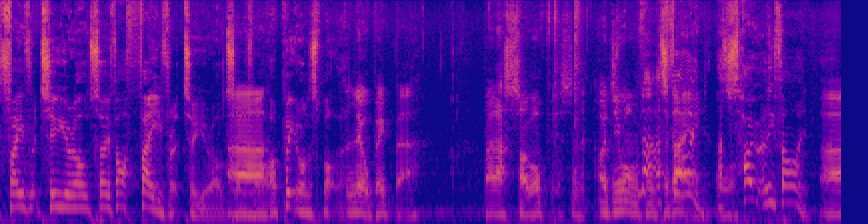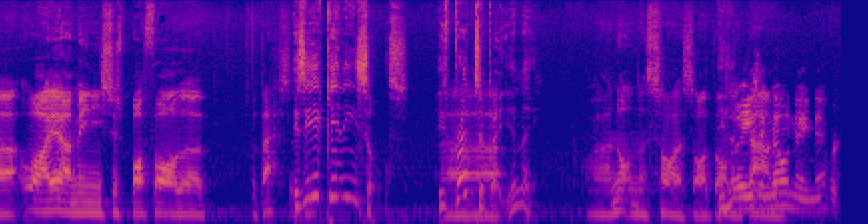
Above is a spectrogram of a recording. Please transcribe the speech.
Favourite two-year-old so far? Favourite two-year-old so Uh, far? I'll put you on the spot A there. little big bear. But that's so obvious, isn't it? Oh, do you want one No, from that's today? fine. That's Or- totally fine. Uh, well, yeah, I mean, he's just by far the, the best. Is isn't he a guinea horse? He's bred to be, isn't he? Uh, not on the sire side, but on the he's a dam. No Nay Never.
